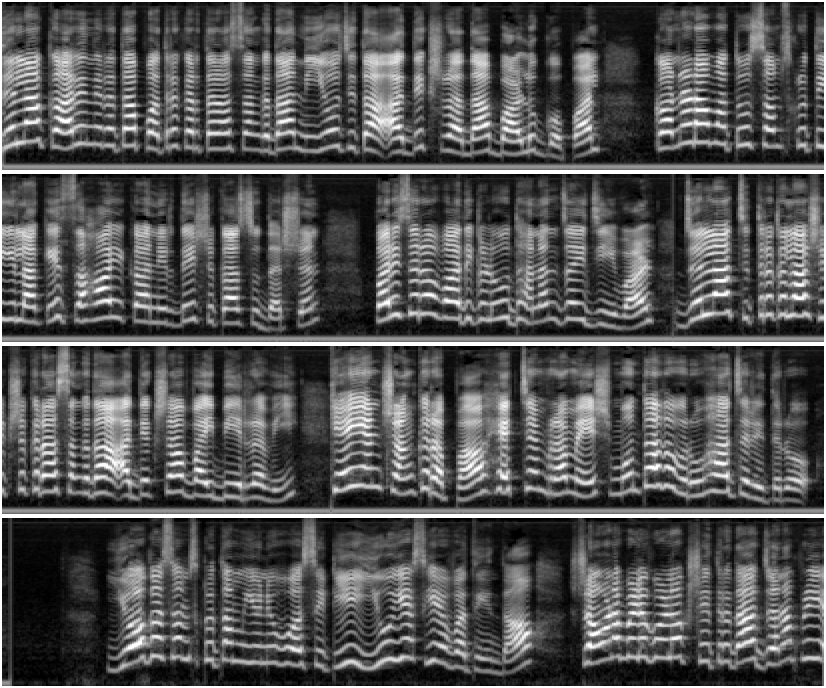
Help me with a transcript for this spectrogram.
ಜಿಲ್ಲಾ ಕಾರ್ಯನಿರತ ಪತ್ರಕರ್ತರ ಸಂಘದ ನಿಯೋಜಿತ ಅಧ್ಯಕ್ಷರಾದ ಬಾಳು ಗೋಪಾಲ್, ಕನ್ನಡ ಮತ್ತು ಸಂಸ್ಕೃತಿ ಇಲಾಖೆ ಸಹಾಯಕ ನಿರ್ದೇಶಕ ಸುದರ್ಶನ್, ಪರಿಸರವಾದಿಗಳು ಧನಂಜಯ್ ಜೀವಾಳ್, ಜಿಲ್ಲಾ ಚಿತ್ರಕಲಾ ಶಿಕ್ಷಕರ ಸಂಘದ ಅಧ್ಯಕ್ಷ ವೈಬಿ ರವಿ ಕೆಎನ್ ಶಂಕರಪ್ಪ ಎಚ್ಎಂ ರಮೇಶ್ ಮುಂತಾದವರು ಹಾಜರಿದ್ದರು. ಯೋಗ ಸಂಸ್ಕೃತಂ ಯೂನಿವರ್ಸಿಟಿ ಯುಎಸ್ಎ ವತಿಯಿಂದ ಶ್ರವಣಬೆಳಗೊಳ ಕ್ಷೇತ್ರದ ಜನಪ್ರಿಯ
